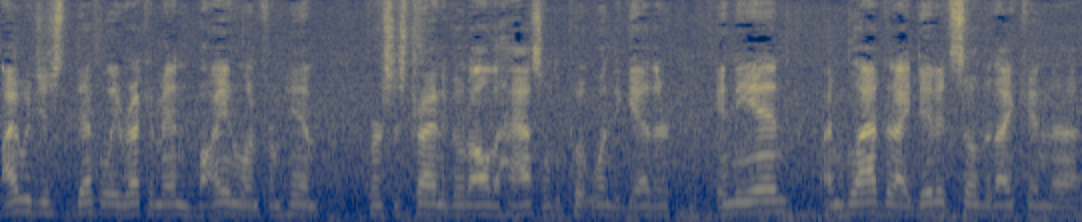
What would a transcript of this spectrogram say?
I would just definitely recommend buying one from him versus trying to go to all the hassle to put one together. In the end, I'm glad that I did it so that I can, uh,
